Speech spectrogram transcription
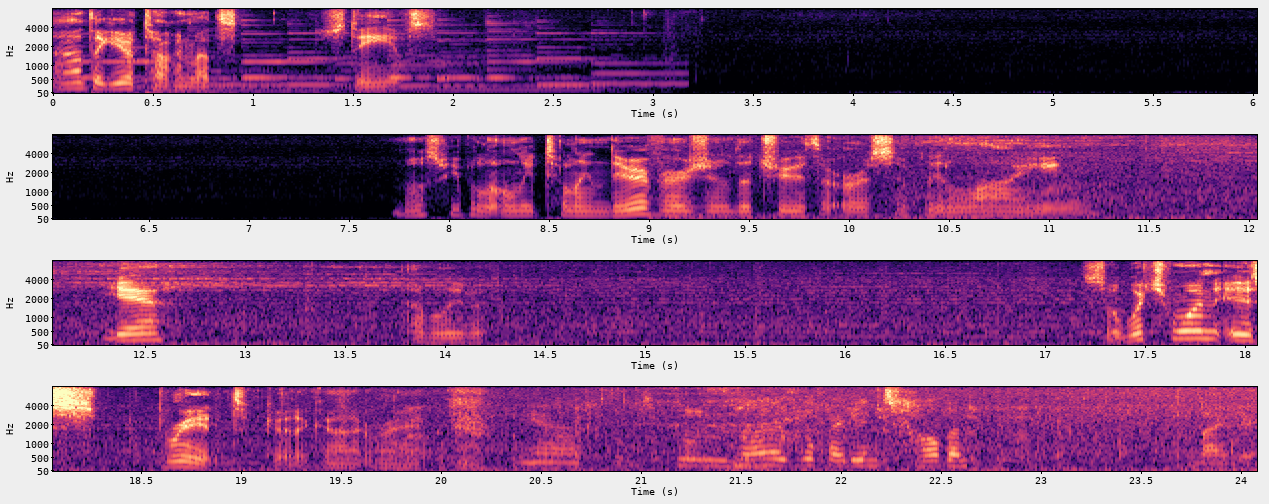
I don't think you're talking about staves. Most people are only telling their version of the truth or are simply lying. Yeah, I believe it. So which one is Sprint? Good, I got it right. Okay. Yeah. It's not as if I didn't tell them my name.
